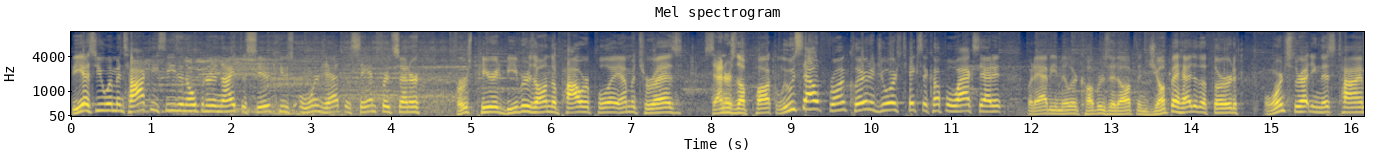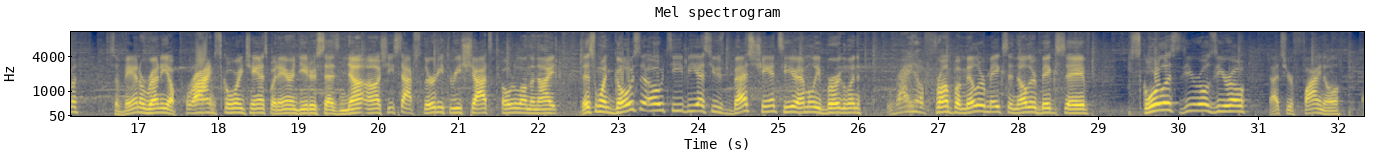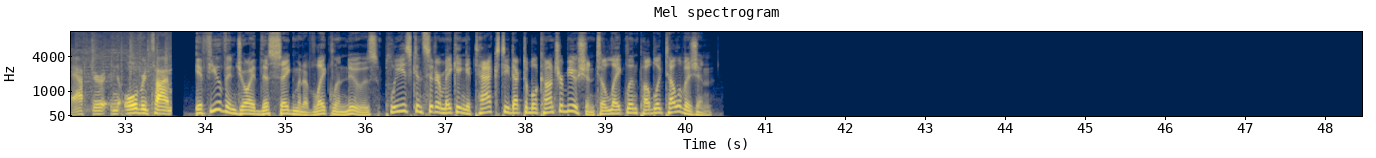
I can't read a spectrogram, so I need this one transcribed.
BSU women's hockey season opener tonight. The Syracuse Orange at the Sanford Center. First period, Beavers on the power play. Emma Terres centers the puck. Loose out front. Claire DeGeorge takes a couple whacks at it, but Abby Miller covers it up and jump ahead to the third. Orange threatening this time. Savannah Rennie, a prime scoring chance, but Aaron Dieter says nah. She stops 33 shots total on the night. This one goes to OT. BSU's best chance here. Emily Berglund right up front, but Miller makes another big save. Scoreless 0-0. That's your final after an overtime. If you've enjoyed this segment of Lakeland News, please consider making a tax-deductible contribution to Lakeland Public Television.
